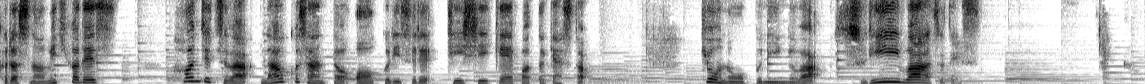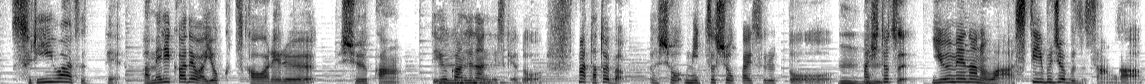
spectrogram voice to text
クロスのみきこです。本日は、なおこさんとお送りする TCK ポッドキャスト。今日のオープニングは、3 words です。3 words ってアメリカではよく使われる習慣っていう感じなんですけど、まあ例えばしょ3つ紹介すると、うんうん。まあ、1つ有名なのはスティーブ・ジョブズさんが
